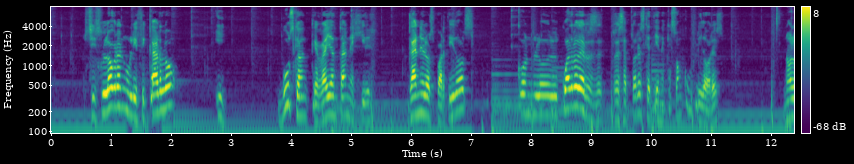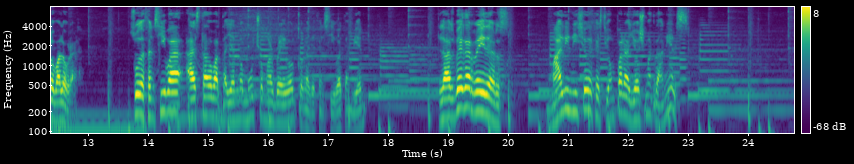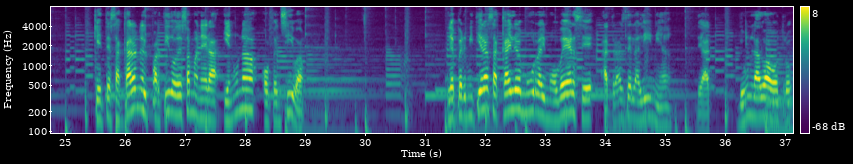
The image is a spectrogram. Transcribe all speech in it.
Si logran nulificarlo, y buscan que Ryan Tannehill gane los partidos con el cuadro de receptores que tiene, que son cumplidores, no lo va a lograr. Su defensiva ha estado batallando mucho Mark Brable con la defensiva también. Las Vegas Raiders, mal inicio de gestión para Josh McDaniels. Que te sacaran el partido de esa manera y en una ofensiva le permitieras a Kyler Murray moverse atrás de la línea, de, de un lado a otro,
